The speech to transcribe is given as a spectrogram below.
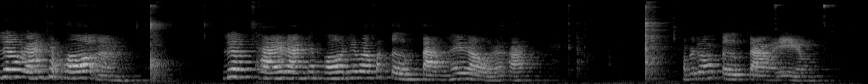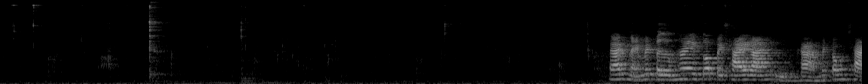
เลือกร้านเฉพาะอะเลือกใช้ร้านเฉพาะที่ว่าเขาเติมตังค์ให้เรานะคะ ไม่ต้องเติมตังเองร้านไหนไม่เติมให้ก็ไปใช้ร้านอื่นค่ะ ไม่ต้องใช้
